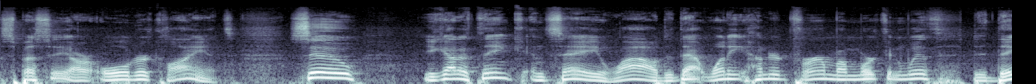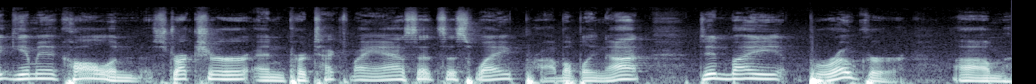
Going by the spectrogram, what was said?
especially our older clients. So you got to think and say, wow, did that 1 800 firm I'm working with, did they give me a call and structure and protect my assets this way? Probably not. Did my broker um,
